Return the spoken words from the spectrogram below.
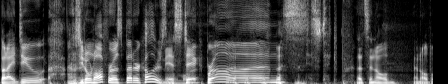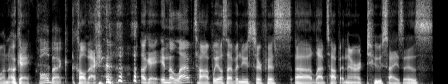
But I do Because you don't offer us better colors. anymore. Mystic Bronze. Mystic. That's an old an old one. Okay. Call back. Call back. okay, in the laptop, we also have a new Surface uh, laptop, and there are two sizes,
